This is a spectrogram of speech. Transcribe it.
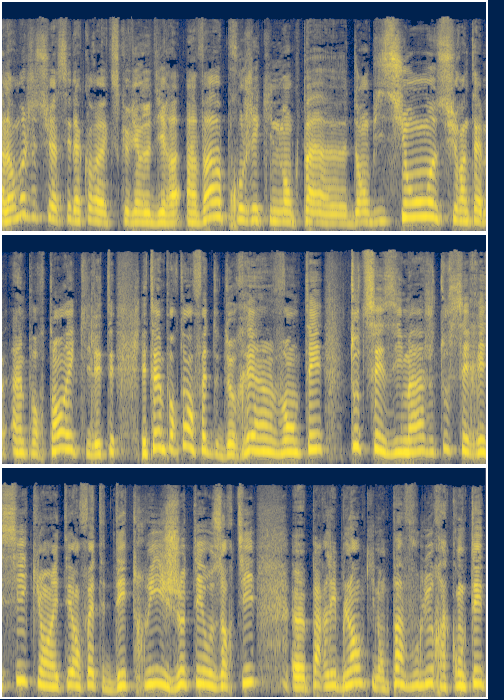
Alors moi je suis assez d'accord avec ce que vient de dire Ava, projet qui ne manque pas euh, d'ambition sur un thème important et qu'il était, était important en fait de réinventer toutes ces images, tous ces récits qui ont été en fait détruits, jetés aux orties euh, par les blancs qui n'ont pas voulu raconter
